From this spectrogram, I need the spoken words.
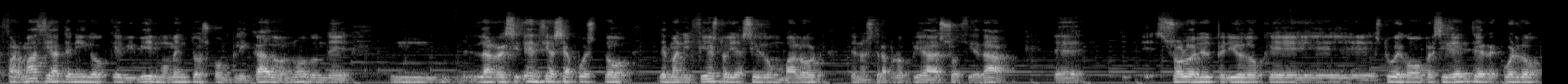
farmacia ha tenido que vivir momentos complicados, donde mm, la resiliencia se ha puesto de manifiesto y ha sido un valor de nuestra propia sociedad. Eh, solo en el periodo que estuve como presidente recuerdo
